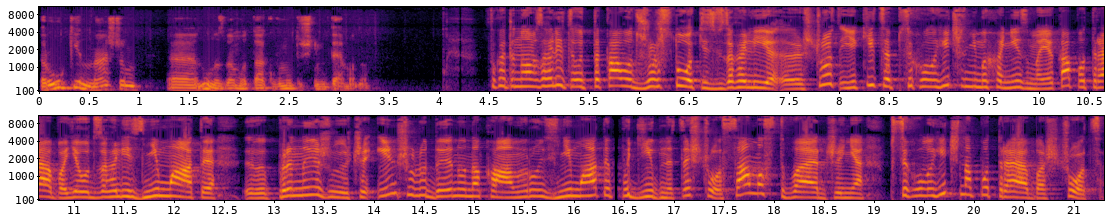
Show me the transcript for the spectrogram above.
руки нашим, е, ну назвемо так, внутрішнім демонам. Слухайте, ну а взагалі це от така от жорстокість, взагалі, е, що які це психологічні механізми, яка потреба є от взагалі знімати, е, принижуючи іншу людину на камеру, знімати подібне. Це що? Самоствердження, психологічна потреба? Що це?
